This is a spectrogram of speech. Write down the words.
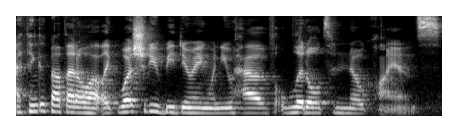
I think about that a lot. Like what should you be doing when you have little to no clients?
